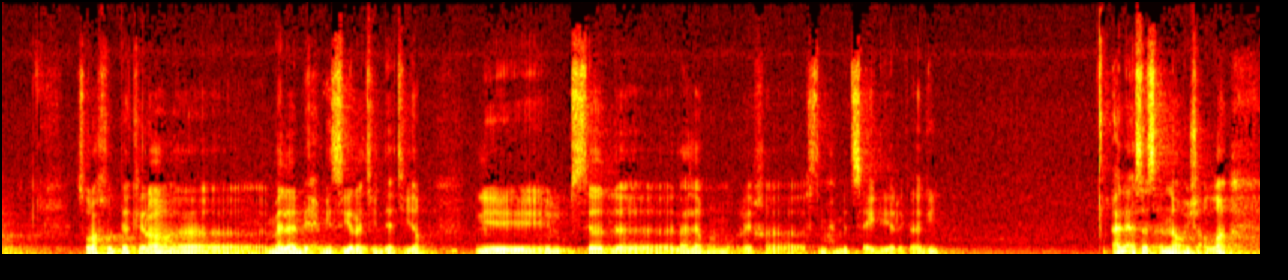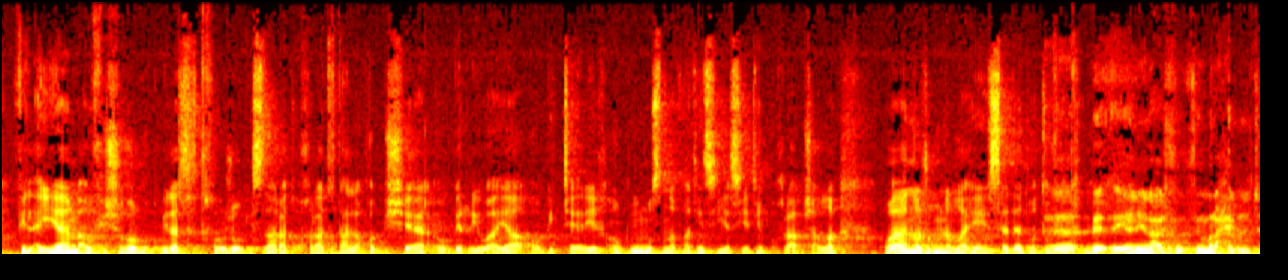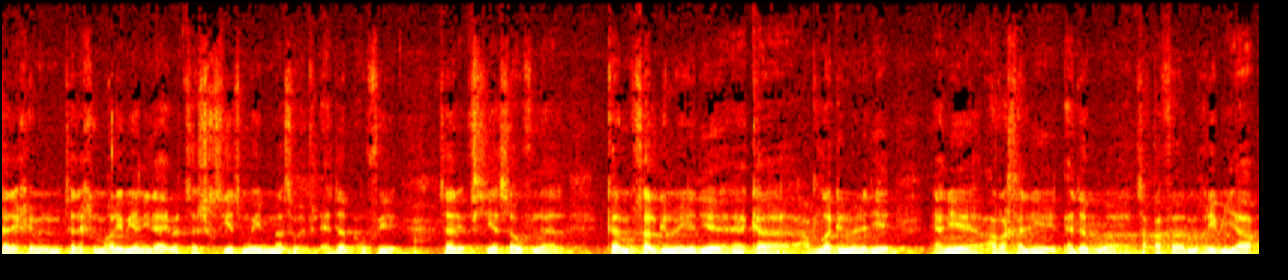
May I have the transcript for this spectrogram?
صراخ الذاكرة آه، ملامح من سيره ذاتية للأستاذ العلامة المؤرخ الاستاذ محمد السعيدي الركراكي. على أساس أنه إن شاء الله في الأيام أو في الشهور المقبلة ستخرج إصدارات أخرى تتعلق بالشعر أو بالرواية أو بالتاريخ أو بمصنفات سياسية أخرى إن شاء الله. ونرجو من الله السداد والتوفيق. آه، يعني نعرف في مراحل التاريخ من تاريخ المغرب يعني لعبت شخصيات مهمة سواء في الأدب أو في في السياسة وفي كان مختار القنوني الذي كعبد الله القنوني الذي يعني أرخ للأدب والثقافة المغربية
